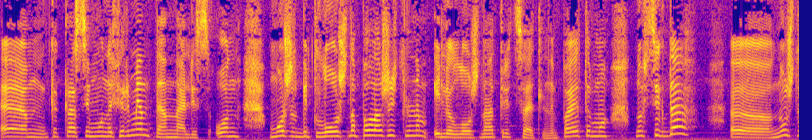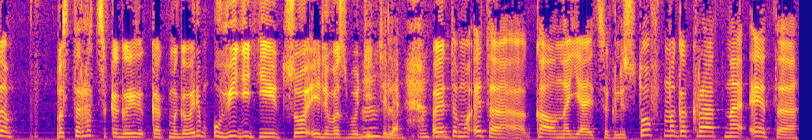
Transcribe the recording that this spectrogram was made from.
э, как раз иммуноферментный анализ, он может быть ложно положительным или ложно отрицательным. Поэтому, ну, всегда э, нужно постараться, как, как мы говорим, увидеть яйцо или возбудителя. Uh-huh, uh-huh. Поэтому это кал на яйца глистов многократно, это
